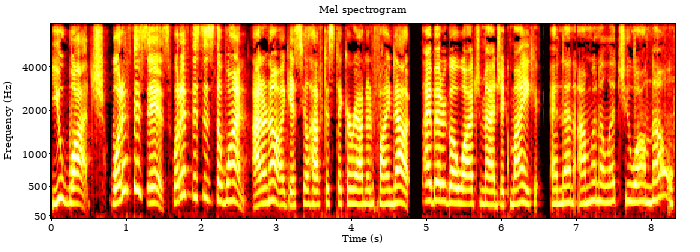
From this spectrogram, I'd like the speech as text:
You watch. What if this is? What if this is the one? I don't know. I guess you'll have to stick around and find out. I better go watch Magic Mike, and then I'm going to let you all know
